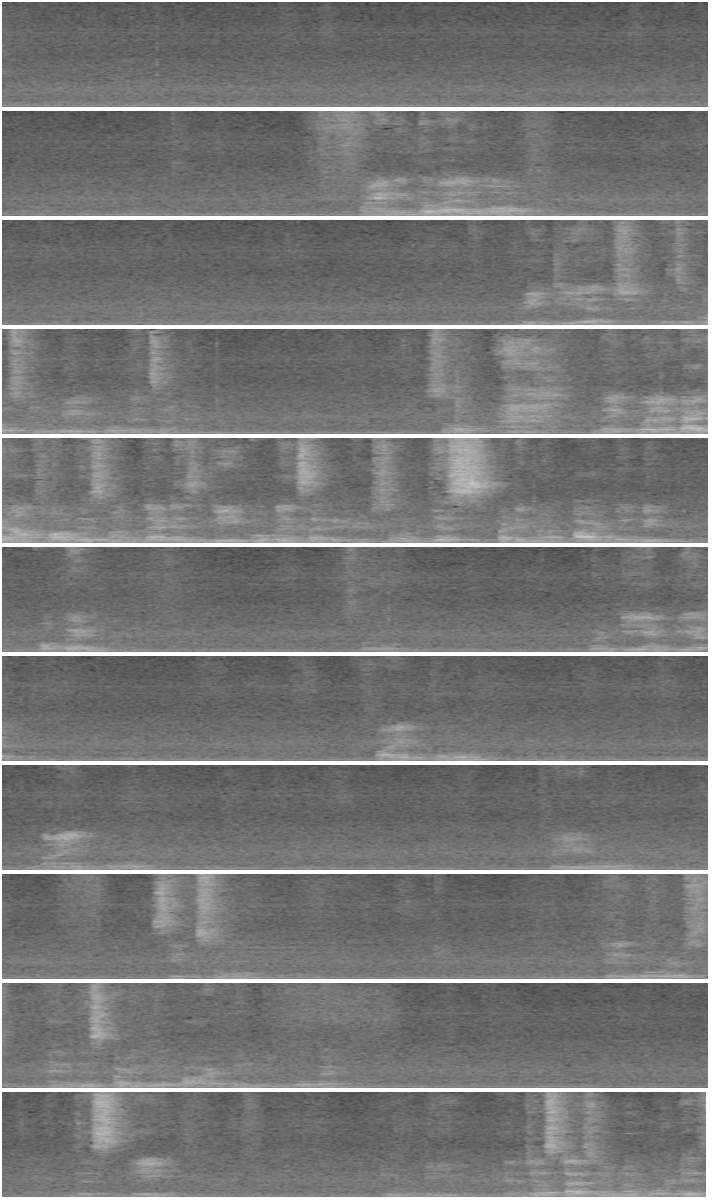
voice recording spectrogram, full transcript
finding the value of VTH is equals to V open circuit. So the equivalent diagram for this one that is V open circuited. So this particular part will be open. So 20 ampere, 5 ohm, 9 ohm, 3 ohm, 6 ohm, 10 volts and this particular part will be open. This A to B and just assume my voltage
